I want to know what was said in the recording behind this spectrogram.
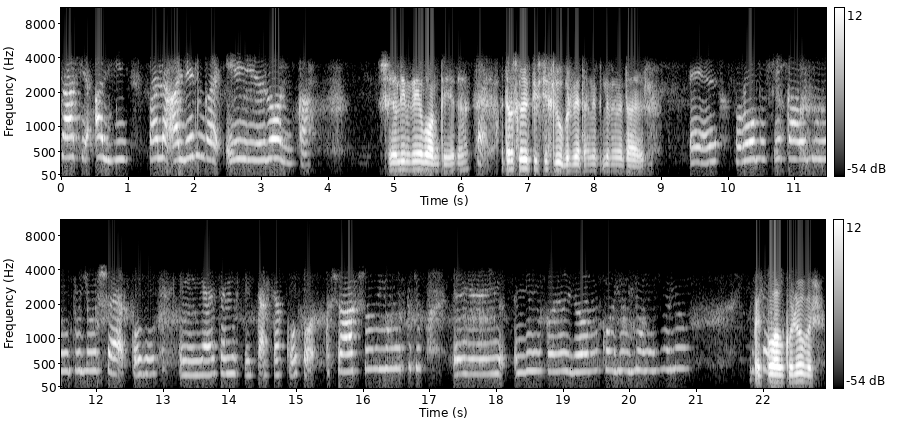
Саші Алі, пана Алінка і Ронка. Ще Лінка і Лонка є, так? Так. А ти розкажи, як ти всіх любиш, я так не пам'ятаю вже. Е, Робочика люблю ще кого. Я заміститася кого. Сашу люблю. Е, Лінкою, люблю. Миколку любиш?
